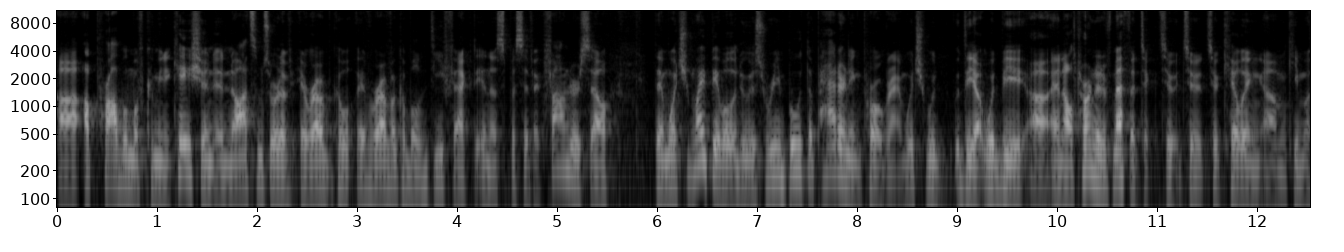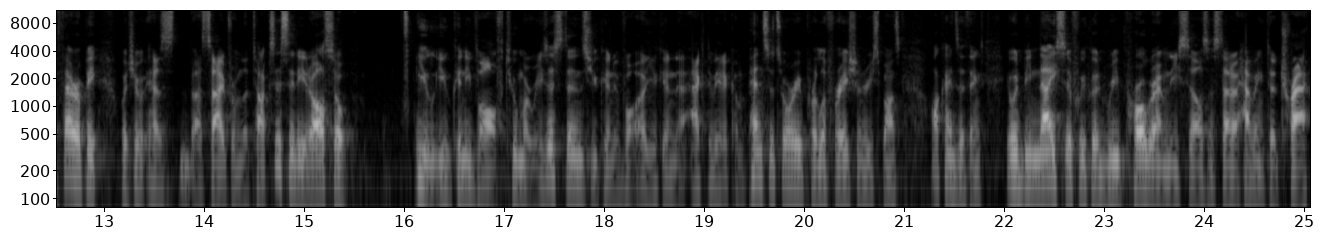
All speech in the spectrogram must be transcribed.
uh, a problem of communication and not some sort of irrevocable, irrevocable defect in a specific founder cell, then what you might be able to do is reboot the patterning program, which would, the, would be uh, an alternative method to, to, to, to killing um, chemotherapy, which has, aside from the toxicity, it also you, you can evolve tumor resistance, you can, evolve, you can activate a compensatory proliferation response, all kinds of things. It would be nice if we could reprogram these cells instead of having to track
